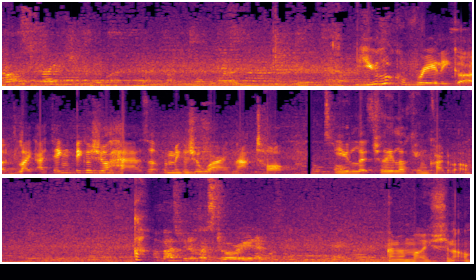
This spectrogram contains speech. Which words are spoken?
How strange You look really good. Like, I think because your hair's up and because you're wearing that top, you literally look incredible. I'm about to put on my story and everyone's going to think I'm getting married. I'm emotional.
